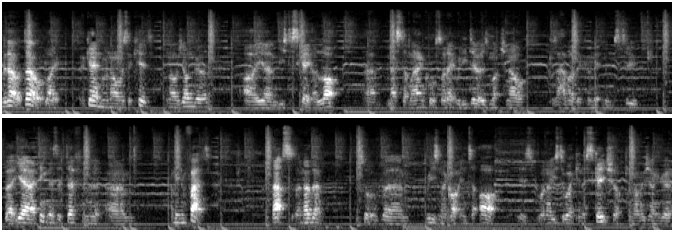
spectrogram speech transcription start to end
Without a doubt, like again, when I was a kid, when I was younger, I um, used to skate a lot. Um, messed up my ankle, so I don't really do it as much now because I have other commitments too. But yeah, I think there's a definite. Um, I mean, in fact, that's another sort of um, reason I got into art. Is when I used to work in a skate shop when I was younger.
